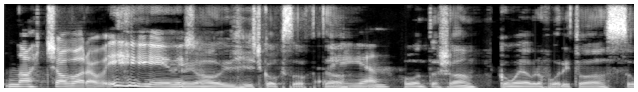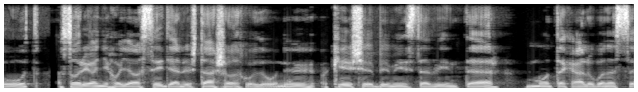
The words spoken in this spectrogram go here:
nagy csavar a végén is. Ja, ahogy Hitchcock szokta. Igen. Pontosan, komolyabbra fordítva a szót. A sztori annyi, hogy a szégyenlős társalkodó nő, a későbbi Mr. Winter, Monte Carlo-ban össze,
